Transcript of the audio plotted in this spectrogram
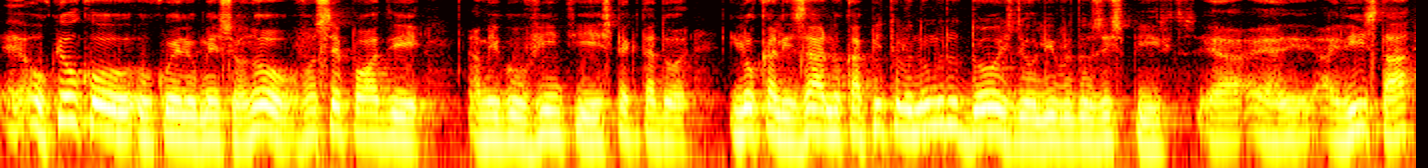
eh, o que o, o Coelho mencionou, você pode, amigo ouvinte e espectador, localizar no capítulo número 2 do Livro dos Espíritos. É, é, ali está,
